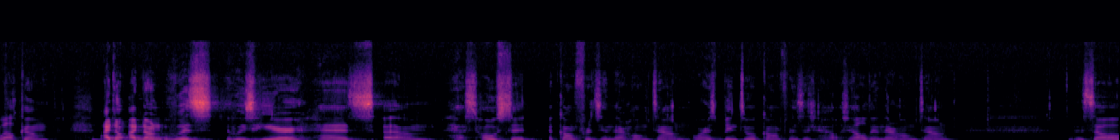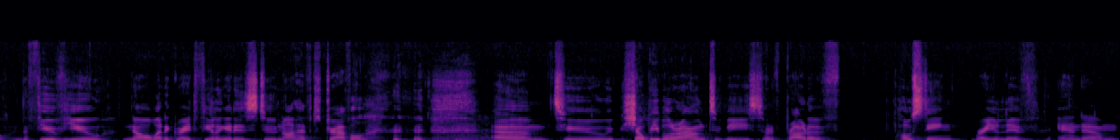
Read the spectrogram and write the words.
Welcome. I don't, I don't, who is, who's here has, um, has hosted a conference in their hometown or has been to a conference that's held in their hometown? So the few of you know what a great feeling it is to not have to travel, um, to show people around, to be sort of proud of hosting where you live and, um,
